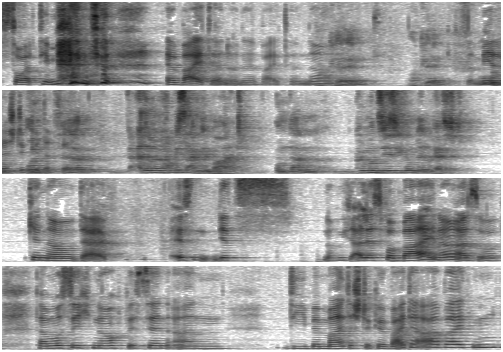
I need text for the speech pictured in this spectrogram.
Sortiment erweitern und erweitern. Ne? Okay. okay. Es sind mehrere und, Stücke und, dafür. Ähm, also dann habe ich es angemalt. Und dann kümmern Sie sich um den Rest. Genau, da ist jetzt noch nicht alles vorbei. Ne? Also da muss ich noch ein bisschen an die bemalte Stücke weiterarbeiten.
